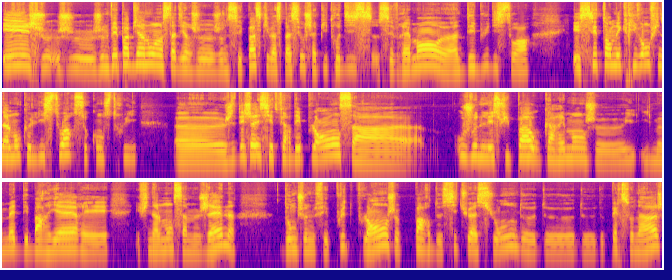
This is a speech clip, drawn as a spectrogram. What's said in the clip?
Et je, je, je ne vais pas bien loin, c'est-à-dire je, je ne sais pas ce qui va se passer au chapitre 10. C'est vraiment un début d'histoire. Et c'est en écrivant finalement que l'histoire se construit. J'ai déjà essayé de faire des plans, ça ou je ne les suis pas ou carrément je, ils me mettent des barrières et, finalement ça me gêne. Donc je ne fais plus de plans, je pars de situations, de, de, de, personnages.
